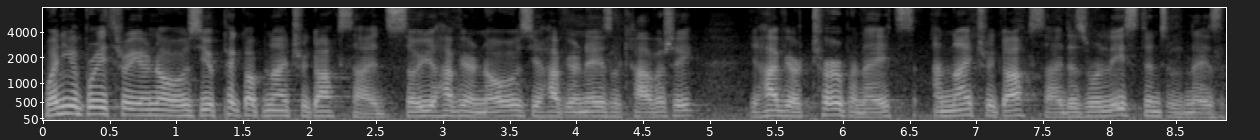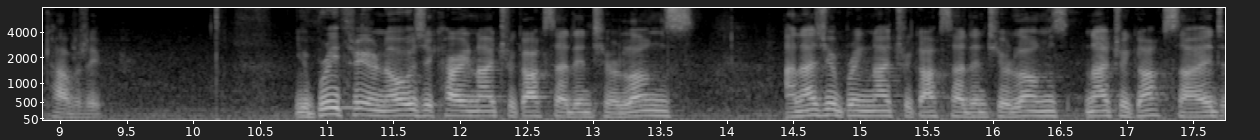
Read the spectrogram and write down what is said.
When you breathe through your nose, you pick up nitric oxides. So you have your nose, you have your nasal cavity, you have your turbinates, and nitric oxide is released into the nasal cavity. You breathe through your nose, you carry nitric oxide into your lungs, and as you bring nitric oxide into your lungs, nitric oxide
